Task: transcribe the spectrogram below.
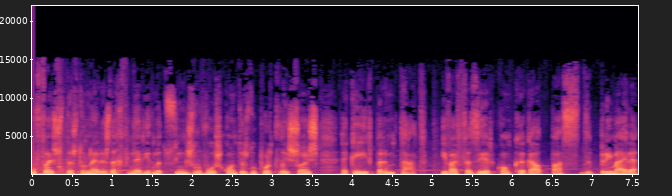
O fecho das torneiras da refinaria de Matosinhos levou as contas do Porto Leixões a cair para metade e vai fazer com que a Galp passe de primeira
